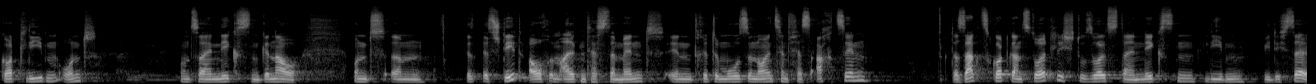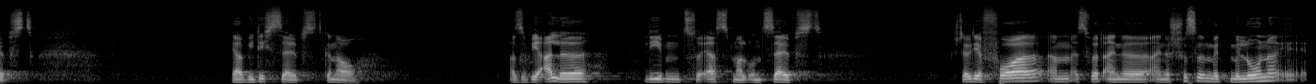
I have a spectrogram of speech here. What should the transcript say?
Gott lieben und, und seinen Nächsten, genau. Und ähm, es steht auch im Alten Testament in 3. Mose 19, Vers 18, da sagt Gott ganz deutlich, du sollst deinen Nächsten lieben wie dich selbst. Ja, wie dich selbst, genau. Also wir alle lieben zuerst mal uns selbst. Stell dir vor, ähm, es wird eine, eine Schüssel mit Melone äh,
